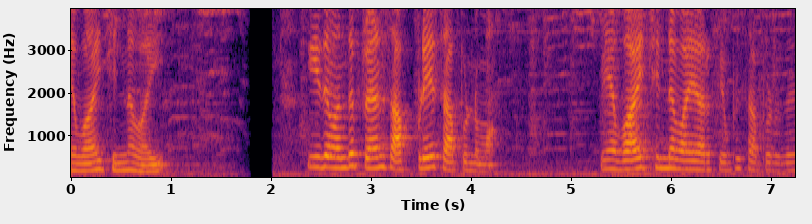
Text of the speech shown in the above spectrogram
என் வாய் சின்ன வாய். இதை வந்து ஃப்ரெண்ட்ஸ் அப்படியே சாப்பிடணுமா? என் வாய் சின்ன வாயாக இருக்குது எப்படி சாப்பிட்றது?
